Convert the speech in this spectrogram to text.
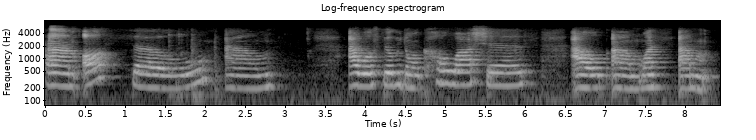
Um, also, um, I will still be doing co-washes. I'll, um, once, um,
